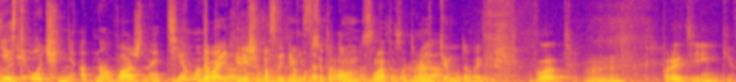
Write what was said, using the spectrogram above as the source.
Есть очень одна важная тема. Давай, Гриша, последний вопрос, и потом затронули. Злата затронет Да. тему. Давай, Гриша. Влад, про деньги.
